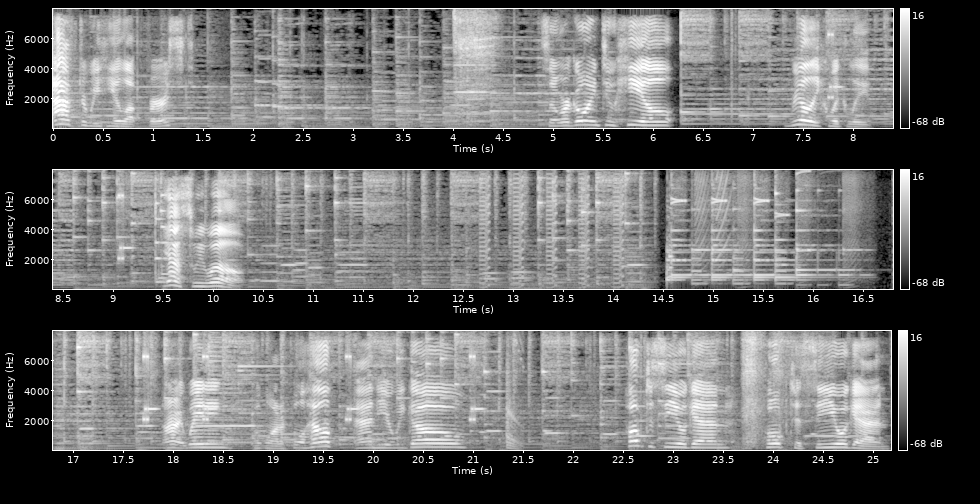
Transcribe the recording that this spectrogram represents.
After we heal up first. So we're going to heal really quickly. Yes, we will. Alright, waiting. Pokemon at full health, and here we go. Hope to see you again. Hope to see you again.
